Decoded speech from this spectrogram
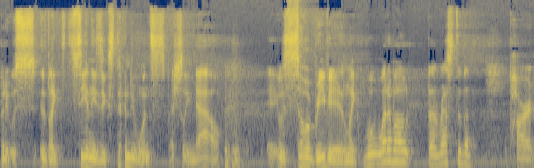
But it was like seeing these extended ones, especially now. It was so abbreviated. I'm like, well, what about the rest of the part?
